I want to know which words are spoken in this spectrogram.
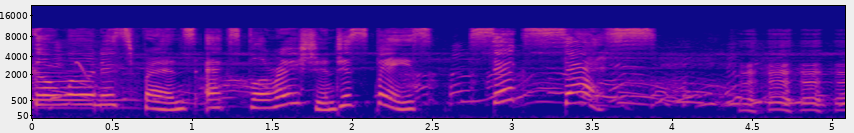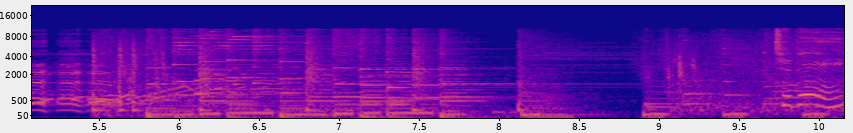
Como and his friends' exploration to space success! Today,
